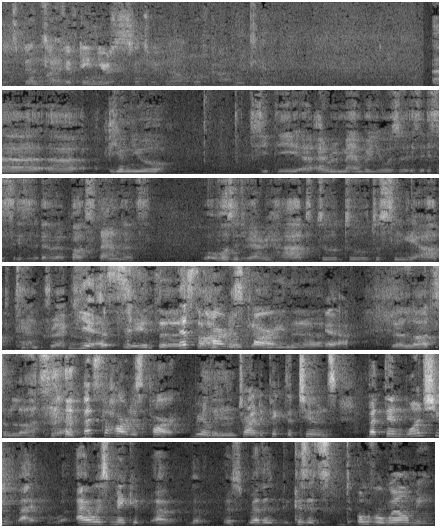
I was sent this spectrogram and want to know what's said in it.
it's been okay. like 15 years since we've known Wolfgang. Okay. Uh, uh your new CD, uh, I remember you is, is, is, is about standards. Was it very hard to, to, to sing out 10 tracks? Yes. That uh, that's the hardest part. I mean, uh, yeah. There are lots and lots. Yeah, that's the hardest part, really, mm-hmm. trying to pick the tunes. But then once you, I, I always make it uh, rather because it's overwhelming.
